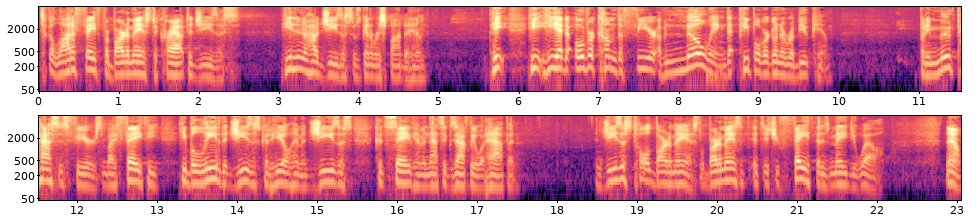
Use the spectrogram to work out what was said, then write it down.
It took a lot of faith for Bartimaeus to cry out to Jesus. He didn't know how Jesus was going to respond to him. He, he, he had to overcome the fear of knowing that people were going to rebuke him. But he moved past his fears, and by faith, he, he believed that Jesus could heal him and Jesus could save him, and that's exactly what happened. And Jesus told Bartimaeus, Bartimaeus, it's, it's your faith that has made you well. Now,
